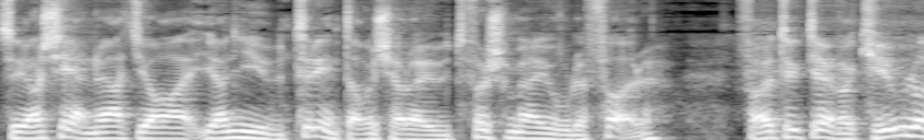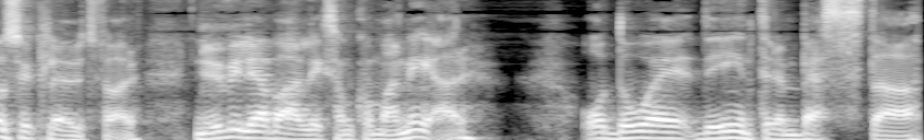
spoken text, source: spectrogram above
så jag känner att jag, jag njuter inte av att köra utför som jag gjorde förr. Förr tyckte jag det var kul att cykla utför. Nu vill jag bara liksom komma ner. Och då är det inte den bästa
